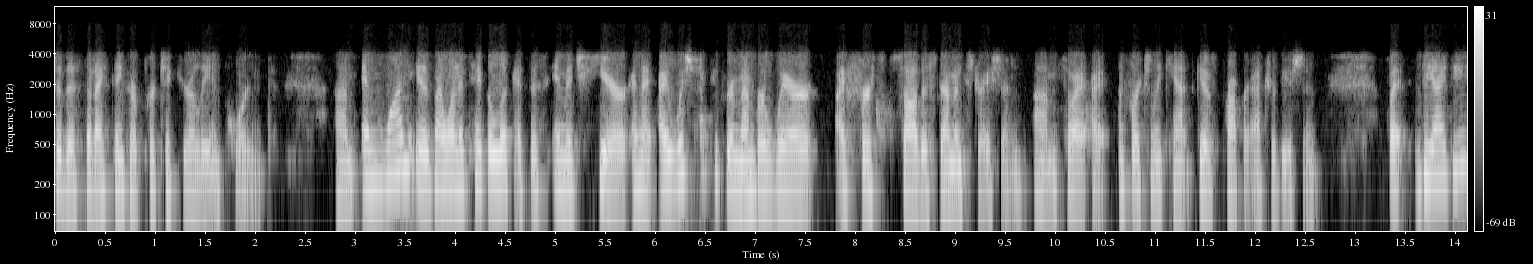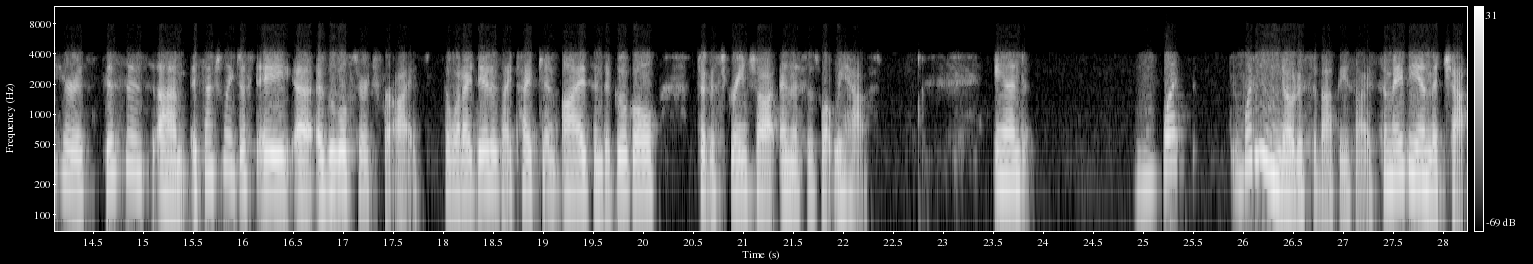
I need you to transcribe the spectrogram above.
to this that I think are particularly important. Um, and one is I want to take a look at this image here, and I, I, wish I could remember where I first saw this demonstration. Um, so I, I, unfortunately can't give proper attribution. But the idea here is this is um, essentially just a, a Google search for eyes. So what I did is I typed in eyes into Google, took a screenshot, and this is what we have. And what what do you notice about these eyes? So maybe in the chat,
